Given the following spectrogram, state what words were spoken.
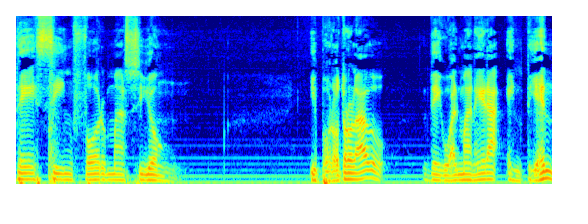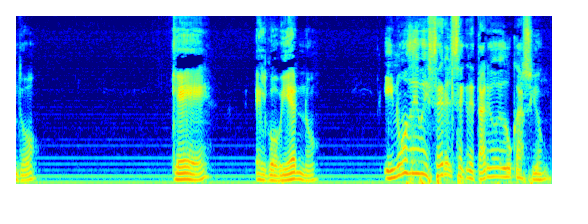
desinformación. Y por otro lado, de igual manera entiendo que el gobierno y no debe ser el secretario de Educación.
